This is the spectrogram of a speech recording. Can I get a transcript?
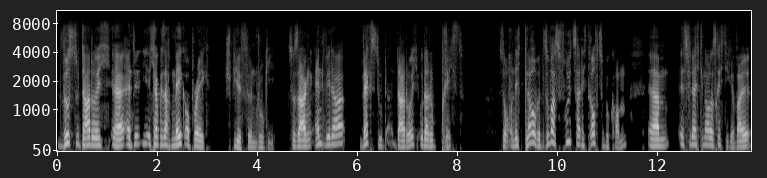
wirst du dadurch, äh, ich habe gesagt, Make or Break Spiel für einen Rookie. Zu sagen, entweder wächst du dadurch oder du brichst. So, und ich glaube, sowas frühzeitig drauf zu bekommen, ähm, ist vielleicht genau das Richtige, weil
